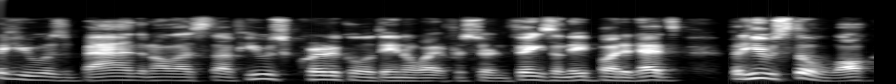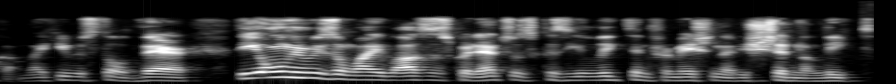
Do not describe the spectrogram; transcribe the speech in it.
he was banned and all that stuff, he was critical of Dana White for certain things, and they butted heads. But he was still welcome. Like he was still there. The only reason why he lost his credentials is because he leaked information that he shouldn't have leaked.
